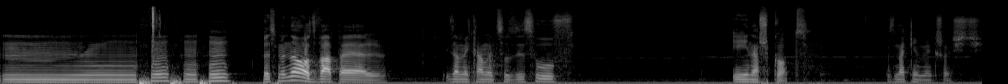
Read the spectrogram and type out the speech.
Mm, powiedzmy no 2.pl i zamykamy cudzysłów i nasz kod znakiem większości.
